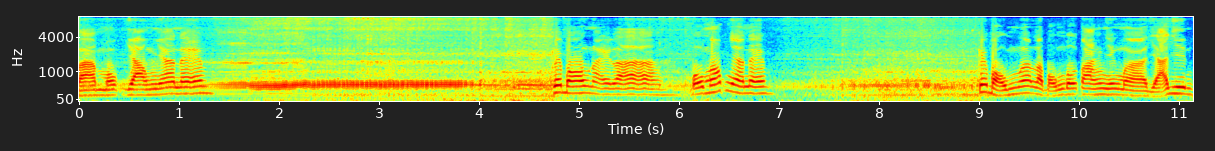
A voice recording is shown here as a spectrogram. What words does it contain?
làm một vòng nha anh em. Cái bô này là bô móc nha anh em. Cái bụng là bụng bô tăng nhưng mà giả zin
